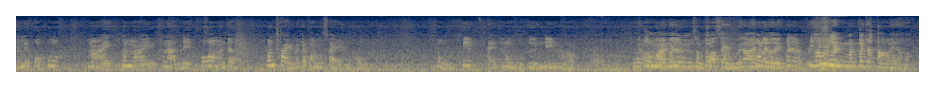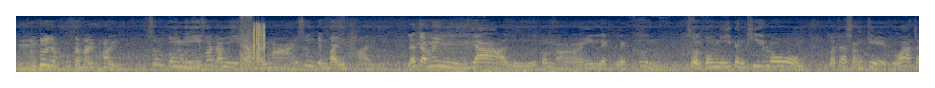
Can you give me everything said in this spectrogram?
จะไม่พบพวกไม้ต้นไม้ขนาดเล็กเพราะว่ามันจะ ต้นไผ่มันจะบังแสงของสูงที่แสงจะลงสู่พื้นดินนะครับ ทำไมต้นไม้มันสังเคราะห์แสงไม่ได้ต้นเลเล็ยกๆก็จะที่ถ้าขึ้นมันก็จะตายอะครับมันก็จะพบแต่ใบไผ่ซึ่งตรงนี้ก็จะมีแต่ใบไม้ซึ่งเป็นใบไผ่และจะไม่มีหญ้าหรือต้นไม้เล็กๆขึ้น ส่วนตรงนี้เป็นที่โล่งก็จะสังเกตว่าจะ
